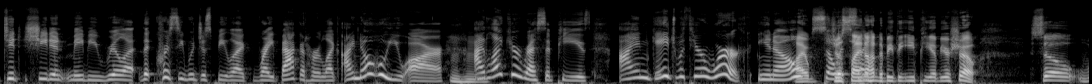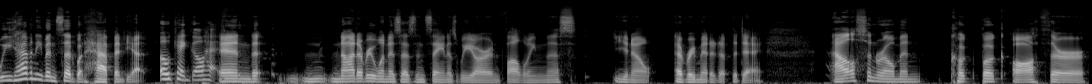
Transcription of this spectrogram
did she didn't maybe realize that chrissy would just be like right back at her like i know who you are Mhm. i like your recipes i engage with your work you know I so just signed like- on to be the EP of your show. So we haven't even said what happened yet. okay go ahead And not everyone is as insane as we are in following this, you know, every minute of the day. Allison Roman, cookbook author,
